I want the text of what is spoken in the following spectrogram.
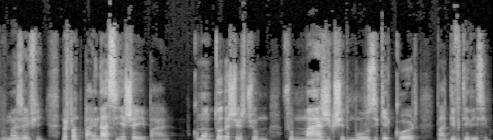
mas enfim. Mas pronto, pá, ainda assim achei, pá, como um todo, achei este filme, filme mágico, cheio de música e cor, pá, divertidíssimo.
